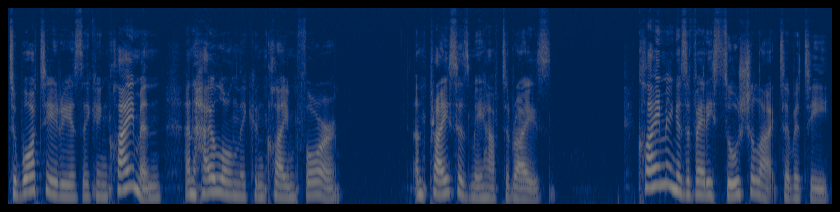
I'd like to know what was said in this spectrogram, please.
to what areas they can climb in and how long they can climb for. And prices may have to rise. Climbing is a very social activity,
